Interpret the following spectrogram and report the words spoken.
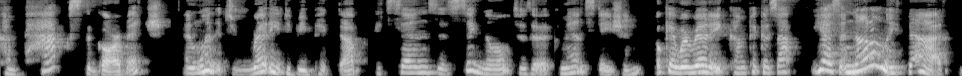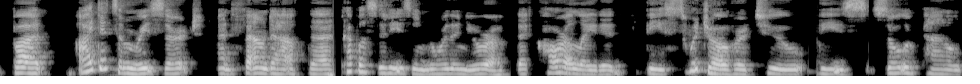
compacts the garbage. And when it's ready to be picked up, it sends a signal to the command station. Okay, we're ready. Come pick us up. Yes. And not only that, but I did some research and found out that a couple of cities in Northern Europe that correlated the switch over to these solar panel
